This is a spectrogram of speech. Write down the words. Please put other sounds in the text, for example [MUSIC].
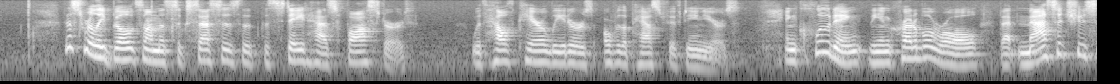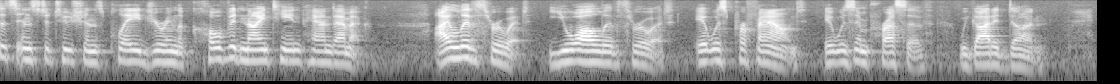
This really builds on the successes that the state has fostered with healthcare leaders over the past 15 years, including the incredible role that Massachusetts institutions played during the COVID 19 pandemic. I lived through it. You all lived through it. It was profound. It was impressive. We got it done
